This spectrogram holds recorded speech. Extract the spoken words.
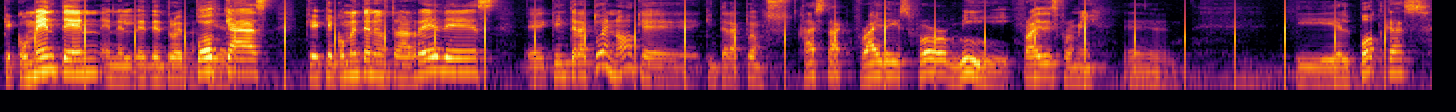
que comenten en el, dentro de podcast, que, que comenten en nuestras redes, eh, que interactúen, ¿no? Que, que interactuemos. Hashtag Fridays for me. Fridays for me. Eh, y el podcast,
